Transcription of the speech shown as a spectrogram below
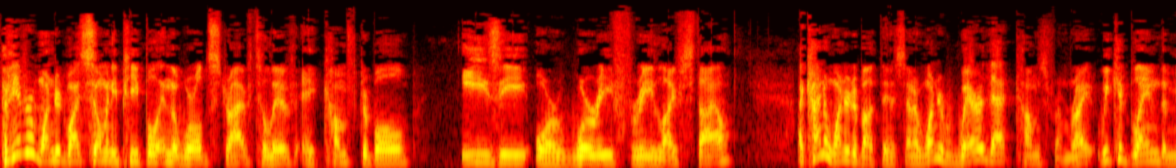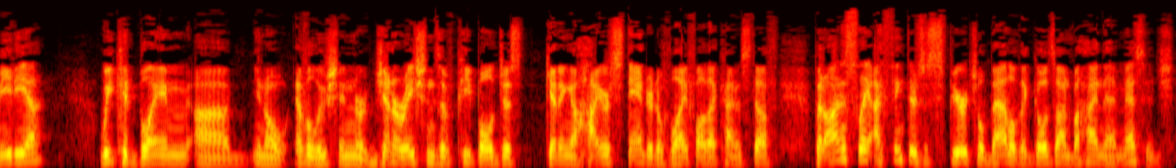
Have you ever wondered why so many people in the world strive to live a comfortable, easy, or worry free lifestyle? I kind of wondered about this, and I wondered where that comes from, right? We could blame the media. We could blame, uh, you know, evolution or generations of people just getting a higher standard of life, all that kind of stuff. But honestly, I think there's a spiritual battle that goes on behind that message.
